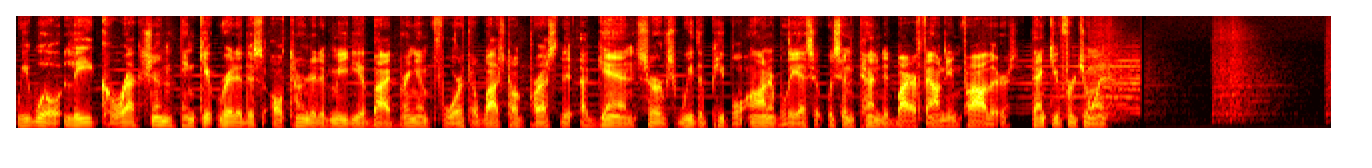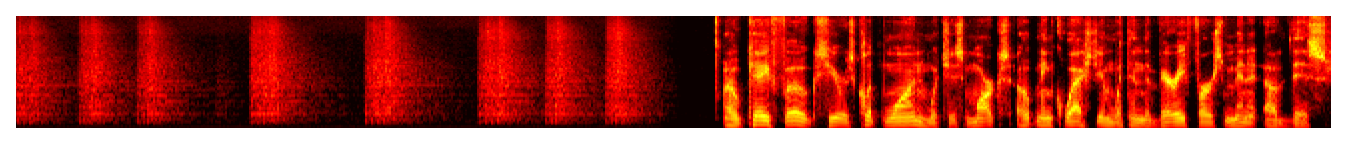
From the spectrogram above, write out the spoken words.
We will lead correction and get rid of this alternative media by bringing forth a watchdog press that again serves we the people honorably as it was intended by our founding fathers. Thank you for joining. Okay, folks, here is clip one, which is Mark's opening question within the very first minute of this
